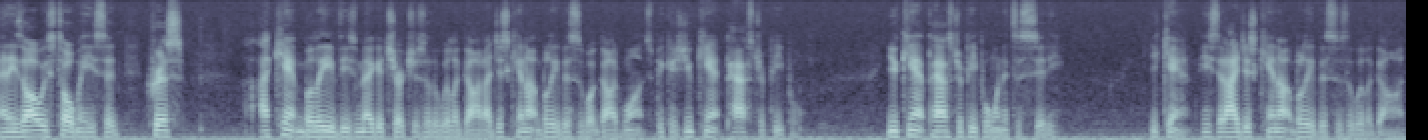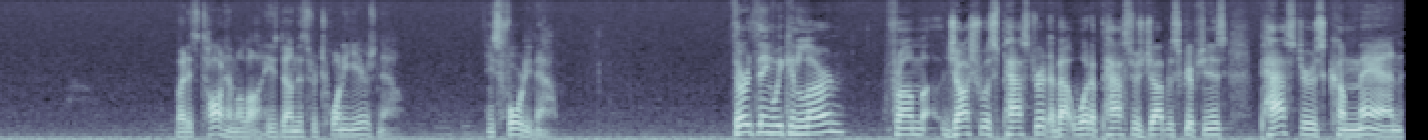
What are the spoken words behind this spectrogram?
And he's always told me, he said, Chris, I can't believe these mega churches are the will of God. I just cannot believe this is what God wants because you can't pastor people. You can't pastor people when it's a city. You can't. He said, I just cannot believe this is the will of God. But it's taught him a lot. He's done this for 20 years now. He's 40 now. Third thing we can learn from Joshua's pastorate about what a pastor's job description is. Pastors command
